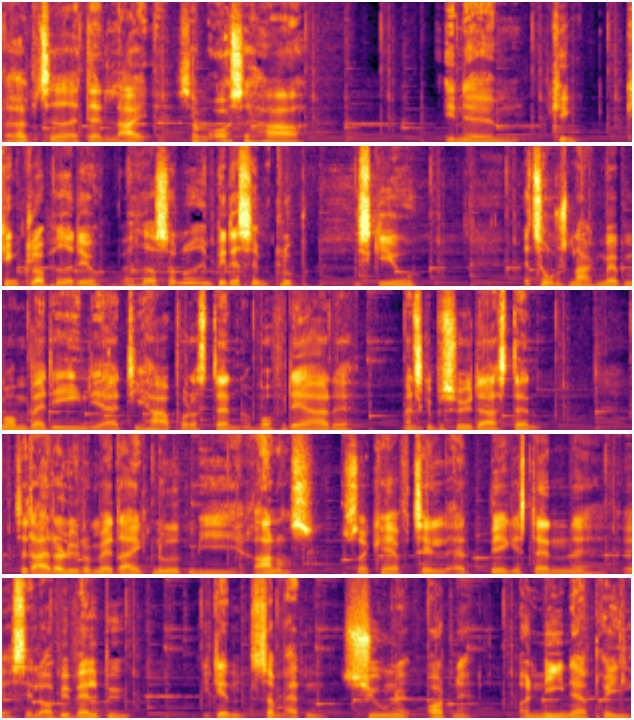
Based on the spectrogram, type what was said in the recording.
er repræsenteret af Dan Lej, som også har en øh, King Club hedder det jo. Hvad hedder så noget? En BDSM-klub i Skive. Jeg tog en snak med dem om, hvad det egentlig er, de har på deres stand, og hvorfor det er, at øh, man skal besøge deres stand. Til dig, der lytter med, der er ikke noget dem i Randers, så kan jeg fortælle, at begge standene øh, sælger op i Valby igen, som er den 7., 8. og 9. april.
